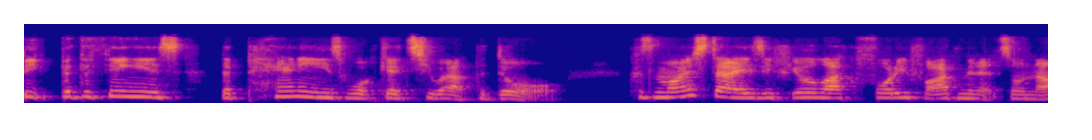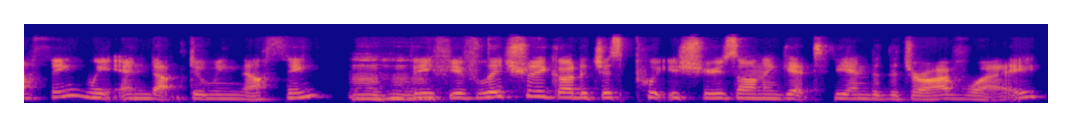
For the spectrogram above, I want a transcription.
But, but the thing is, the penny is what gets you out the door. Because most days, if you're like 45 minutes or nothing, we end up doing nothing. Mhm. But if you've literally got to just put your shoes on and get to the end of the driveway,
